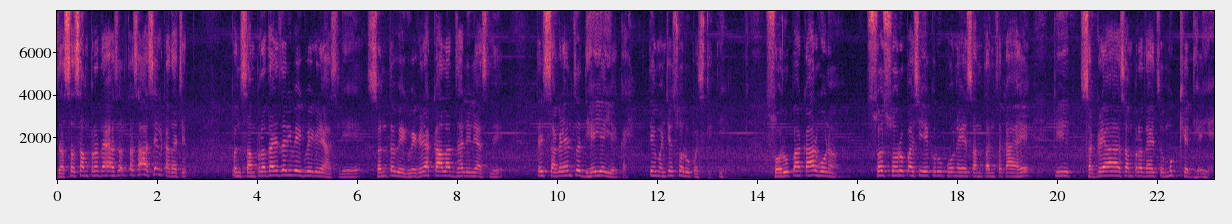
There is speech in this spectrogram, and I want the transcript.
जसं संप्रदाय असेल तसा असेल कदाचित. पण संप्रदाय जरी वेगवेगळे असले संत वेगवेगळ्या कालात झालेले असले तरी सगळ्यांचं ध्येय एक आहे. ते म्हणजे स्वरूपस्थिती. स्वरूपाकार होणं स्वस्वरूपाशी एकरूप होणं हे संतांचं काय आहे? की सगळ्या संप्रदायाचं मुख्य ध्येय आहे.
